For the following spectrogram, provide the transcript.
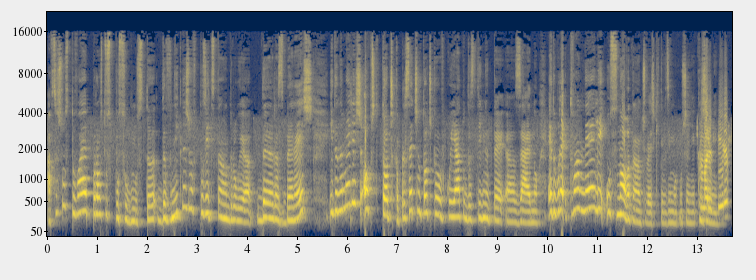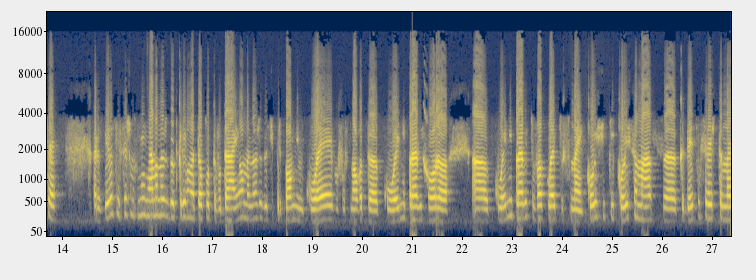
А всъщност това е просто способността да вникнеш в позицията на другия, да я разбереш и да намериш обща точка, пресечна точка, в която да стигнете а, заедно. Е, добре, това не е ли основата на човешките взаимоотношения? Кажи ми. Разбира се. Разбира се, всъщност ние няма нужда да откриваме топлата вода, имаме нужда да си припомним кое е в основата, кое ни прави хора, а, кое ни прави това, което сме, кой си ти, кой съм аз, а, къде се срещаме,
